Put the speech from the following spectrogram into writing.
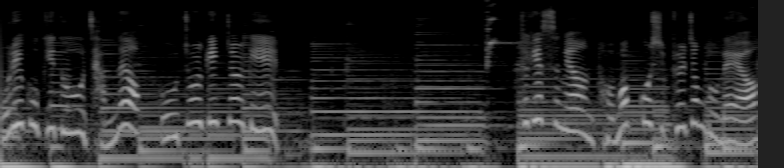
오리고기도 잡내 없고 쫄깃쫄깃. 튀겼으면 더 먹고 싶을 정도네요.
